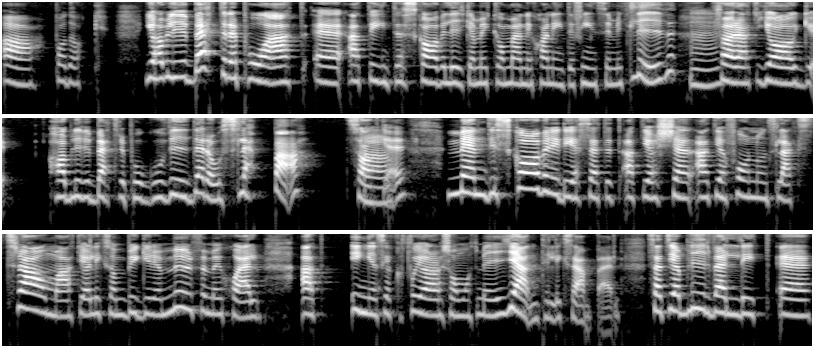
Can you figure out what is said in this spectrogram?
Ja, både och. Jag har blivit bättre på att, eh, att det inte skaver lika mycket om människan inte finns i mitt liv. För att jag har blivit bättre på att gå vidare och släppa saker. Men det skaver i det sättet att jag känner att jag får någon slags trauma, att jag liksom bygger en mur för mig själv. Att ingen ska få göra så mot mig igen till exempel. Så att jag blir väldigt eh,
